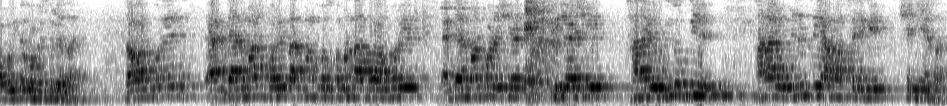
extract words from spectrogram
অবৈধভাবে চলে যায়। যাওয়ার পরে এক দেড় মাস পরে তার কোনো খোঁজখবর না পাওয়ার পরে এক দেড় মাস পরে সে ফিরে এসে থানায় অভিযোগ দিয়ে। থানায় অভিযোগ দিয়ে আমার ছেলেকে সে নিয়ে যায়।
